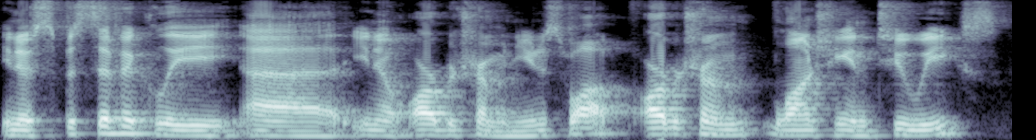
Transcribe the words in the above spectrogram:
you know, specifically, uh, you know, Arbitrum and Uniswap. Arbitrum launching in two weeks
